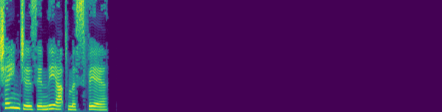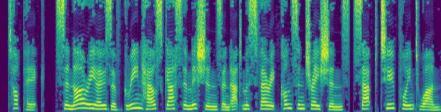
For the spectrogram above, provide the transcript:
Changes in the atmosphere Topic: Scenarios of greenhouse gas emissions and atmospheric concentrations SAP 2.1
